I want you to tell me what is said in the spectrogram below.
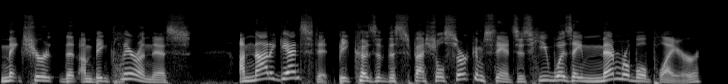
make sure that I'm being clear on this. I'm not against it because of the special circumstances. He was a memorable player.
